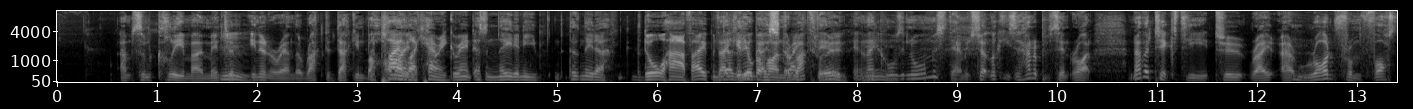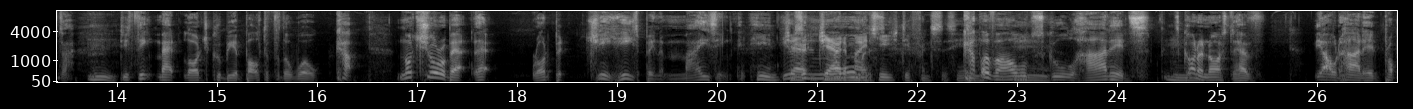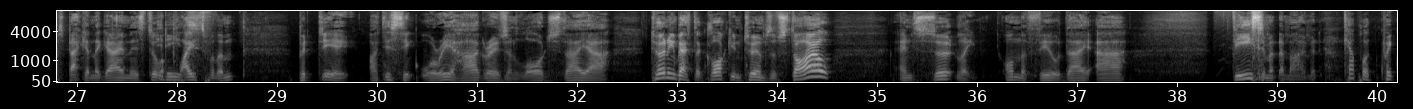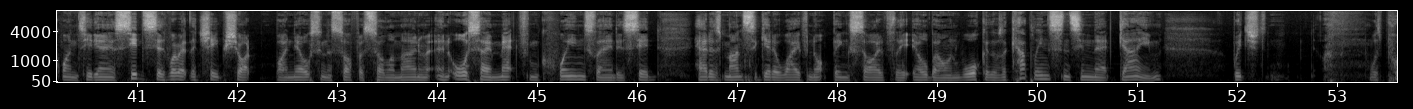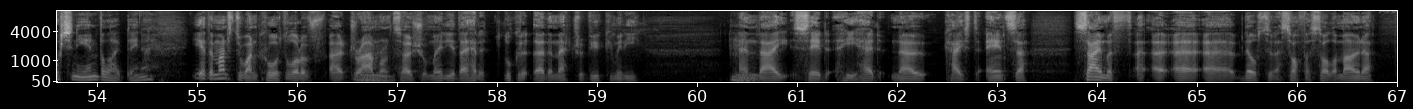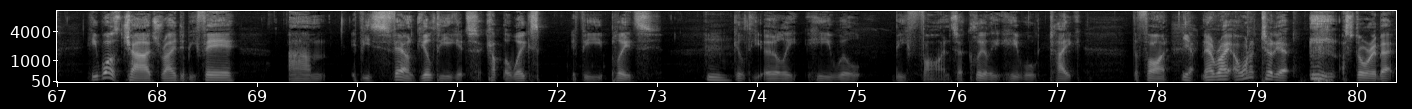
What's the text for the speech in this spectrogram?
um, some clear momentum in and around the ruck to duck in Hmm. a player like Harry Grant doesn't need any, doesn't need a the door half open. They get he? him behind the ruck there, through. and they cause enormous damage. So look, he's 100% right. Another text here too, Ray. Uh, Mm. Rod from Forster. Do you think Matt Lodge could be a bolter for the World Cup? Not sure about that, Rod, but gee, he's been amazing. He and was Jared, Jared have made huge differences. Yeah. couple of old Yeah. Mm. school hardheads. It's kind of nice to have the old hardhead props back in the game. There's still It a is. place for them. But yeah, I just think Waerea-Hargreaves and Lodge, they are turning back the clock in terms of style, and certainly on the field, they are fearsome at the moment. A couple of quick ones here. Sid says, what about the cheap shot by Nelson Asofa-Solomona? And also Matt from Queensland has said, how does Munster get away from not being sided for their elbow and Walker? There was a couple instances in that game which was pushing the envelope, Dino. Yeah, the Munster one caused a lot of uh, drama on social media. They had a look at it, though, the match review committee, and they said he had no case to answer. Same with uh, uh, uh, uh, Nelson Asofa-Solomona. He was charged, Ray, to be fair. Um, if he's found guilty, he gets a couple of weeks. If he pleads guilty early, he will be fined. So clearly, he will take the fine. Yep. Now, Ray, I want to tell you a story about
